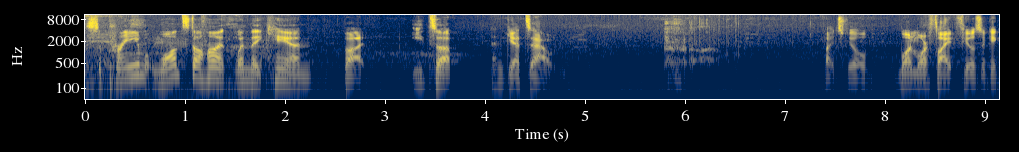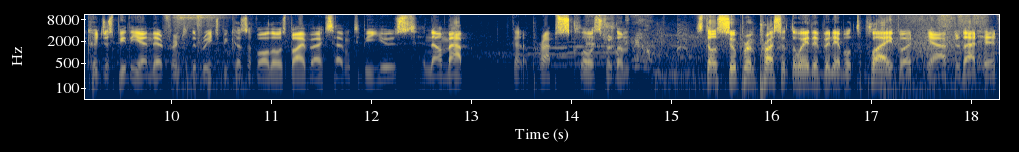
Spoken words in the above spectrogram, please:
Supreme wants to hunt when they can, but eats up and gets out. Fights feel one more fight feels like it could just be the end there for Into the Breach because of all those buybacks having to be used. And now map gonna perhaps close for them. Still super impressed with the way they've been able to play, but yeah, after that hit,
